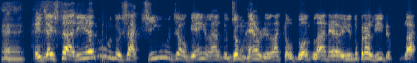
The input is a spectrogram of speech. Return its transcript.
ele já estaria no, no, jatinho de alguém lá, do John Henry, lá, que é o dono lá, né? Indo para Liverpool, lá,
